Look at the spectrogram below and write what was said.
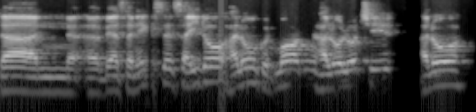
Dann, äh, wer ist der Nächste? Saido, hallo, guten Morgen, hallo Luci, hallo.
